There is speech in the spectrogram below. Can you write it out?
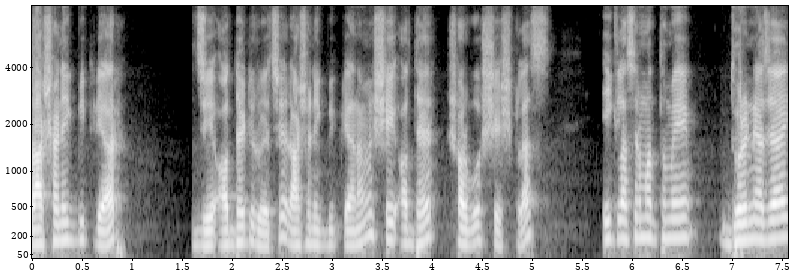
রাসায়নিক বিক্রিয়ার যে অধ্যায়টি রয়েছে, রাসায়নিক বিক্রিয়া নামে সেই অধ্যায়ের সর্বশেষ ক্লাস। এই ক্লাসের মাধ্যমে ধরে নেওয়া যায়,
